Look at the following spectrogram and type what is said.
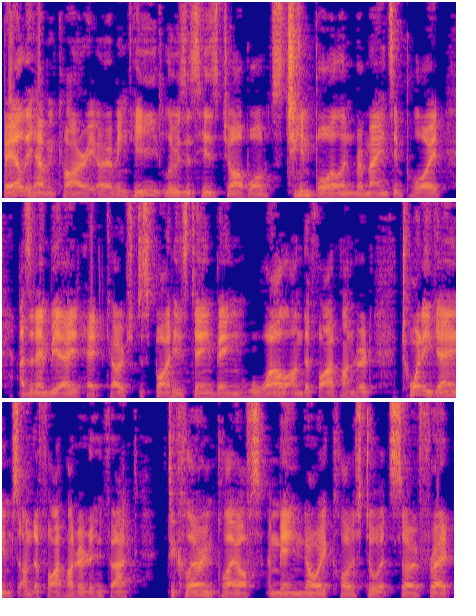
barely having Kyrie Irving. He loses his job whilst Jim Boylen remains employed as an NBA head coach, despite his team being well under 500, 20 games under 500, in fact, declaring playoffs and being nowhere close to it. So, Fred,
